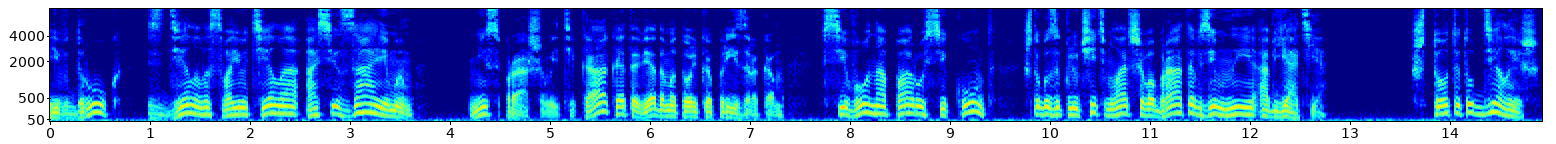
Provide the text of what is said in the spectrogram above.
и вдруг сделала свое тело осязаемым, не спрашивайте, как это ведомо только призракам. Всего на пару секунд, чтобы заключить младшего брата в земные объятия. «Что ты тут делаешь?»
